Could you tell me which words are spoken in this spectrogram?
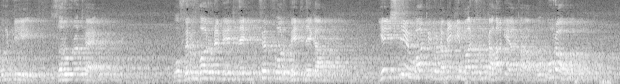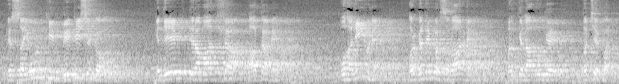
ان کی ضرورت ہے۔ وہ پھر فور انہیں بھیج دے پھر فور بھیج دے گا۔ یہ اس لیے ہوا کہ جو نبی کی معرفت کہا گیا تھا وہ پورا ہو۔ کہ سیون کی بیٹی سے کہو کہ دیکھ تیرا بادشاہ آتا ہے۔ وہ حلیم ہے اور گدے پر سوار ہے، بلکہ لادو کے بچے پر۔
